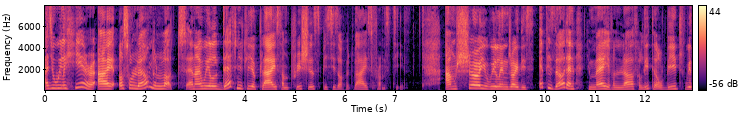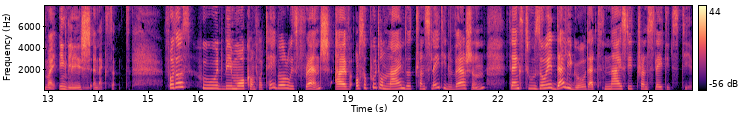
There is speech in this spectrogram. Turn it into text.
as you will hear, I also learned a lot, and I will definitely apply some precious pieces of advice from Steve. I'm sure you will enjoy this episode and you may even laugh a little bit with my English and accent. For those who would be more comfortable with French, I've also put online the translated version thanks to Zoé Daligault that nicely translated Steve.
